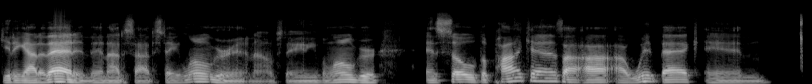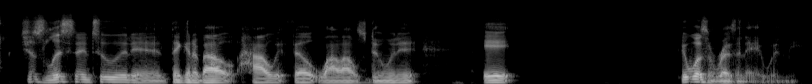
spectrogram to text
getting out of that and then i decided to stay longer and i'm staying even longer. And so the podcast i i, I went back and just listening to it and thinking about how it felt while i was doing it it it wasn't resonating with me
